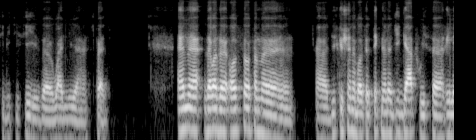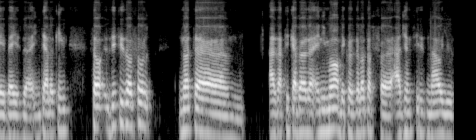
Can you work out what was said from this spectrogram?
CBTC is widely spread. And there was also some discussion about the technology gap with relay-based interlocking. So this is also not um, as applicable anymore because a lot of uh, agencies now use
